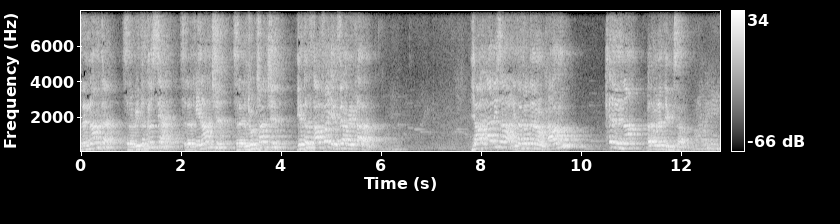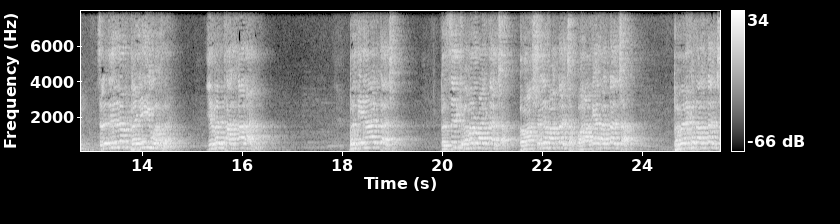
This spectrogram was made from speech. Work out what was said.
ስለ እናንተ፣ ስለ ቤተ ክርስቲያን፣ ስለ ጤናችን፣ ስለ ልጆቻችን የተጻፈ የእግዚአብሔር ቃል አለ። ያ ቃል ይሰራል። የተፈተነ ቃሉ ቅንና በእምነት የሚሰራ ስለዚህ ምንድነው? በእኔ ህይወት ላይ የመጣ ቃል አለ። በጤና አቅጣጫ፣ በጽድቅ በመኖር አቅጣጫ፣ በማሸነፍ አቅጣጫ፣ በኃጢአት አቅጣጫ፣ በበረከት አቅጣጫ፣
